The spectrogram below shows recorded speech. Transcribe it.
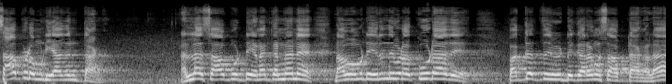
சாப்பிட முடியாதுன்ட்டாங்க நல்லா சாப்பிட்டு எனக்கு என்னென்னு நம்ம மட்டும் இருந்து விடக்கூடாது பக்கத்து வீட்டுக்காரங்க சாப்பிட்டாங்களா?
